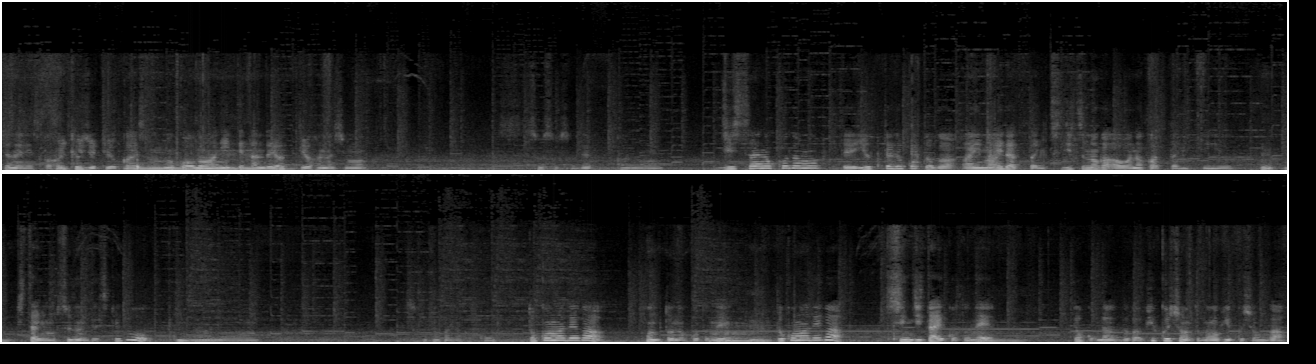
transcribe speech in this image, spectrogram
じゃないですか、はい。99回その向こう側に行ってたんだよっていう話も。そうそうそう。であの実際の子供って言ってることが曖昧だったり辻褄が合わなかったりっていううんうん。したりもするんですけど、あのうん。そうだからなんかこうどこまでが本当のことで、うんうん。どこまでが信じたいことで、どこだだからフィクションとノンフィクションが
